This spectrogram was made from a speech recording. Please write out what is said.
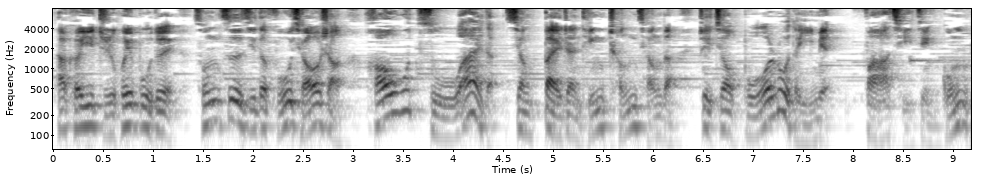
他可以指挥部队从自己的浮桥上毫无阻碍地向拜占庭城墙的这较薄弱的一面发起进攻了。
